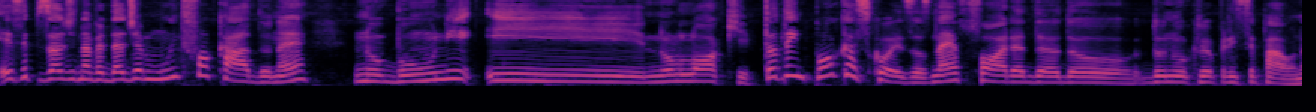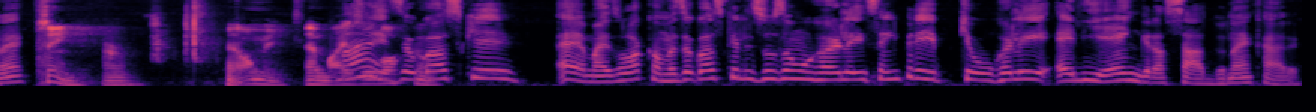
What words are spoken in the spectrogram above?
esse episódio, na verdade, é muito focado, né? No Boone e no Loki. Então tem poucas coisas, né, fora do, do, do núcleo principal, né? Sim, é, realmente. É mais Mas o eu Locão. gosto que. É, mais o Locão, mas eu gosto que eles usam o Hurley sempre. Porque o Hurley, ele é engraçado, né, cara?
